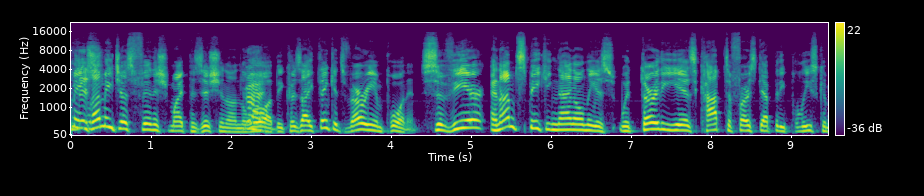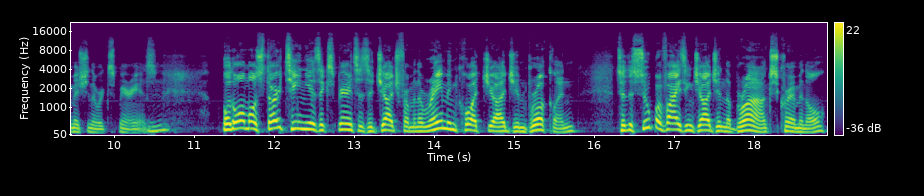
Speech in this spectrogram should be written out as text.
effectiveness. me let me just finish my position on the Go ahead. law because I think it's very important. Severe, and I'm speaking not only as with 30 years cop to first deputy police commissioner experience, Mm-hmm. but almost 13 years experience as a judge from an arraignment court judge in Brooklyn to the supervising judge in the Bronx criminal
